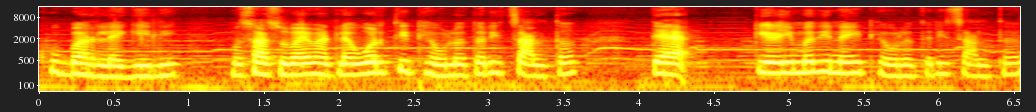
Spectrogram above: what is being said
खूप भरल्या गेली. मग सासूबाई म्हटल्या वरती ठेवलं तरी चालतं. त्या केळीमध्ये नाही ठेवलं तरी चालतं.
